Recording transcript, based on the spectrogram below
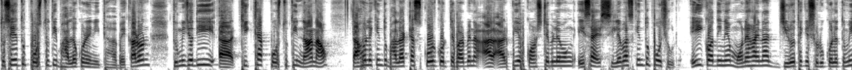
তো সেহেতু প্রস্তুতি ভালো করে নিতে হবে। কারণ তুমি যদি ঠিকঠাক প্রস্তুতি না নাও তাহলে কিন্তু ভালো একটা স্কোর করতে পারবে না। আর আরপিএফ কনস্টেবল এবং এসআই সিলেবাস কিন্তু প্রচুর। এই কদিনে মনে হয় না জিরো থেকে শুরু করলে তুমি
